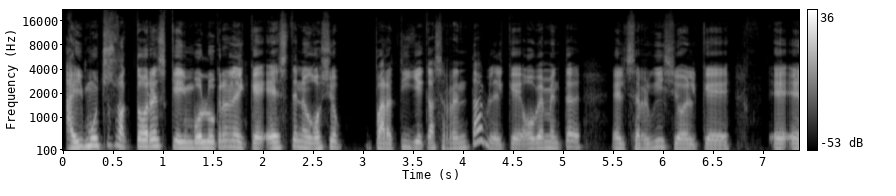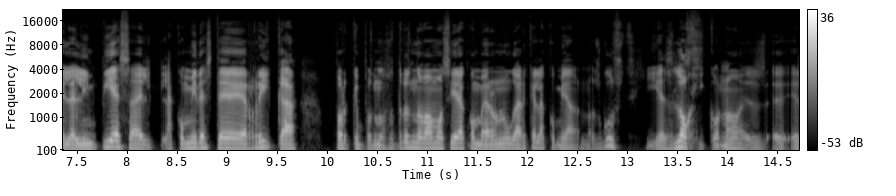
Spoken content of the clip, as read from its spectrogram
Hay muchos factores que involucran el que este negocio para ti llegue a ser rentable, el que obviamente el servicio, el que eh, la limpieza, el, la comida esté rica, porque pues nosotros no vamos a ir a comer a un lugar que la comida no nos guste. Y es lógico, ¿no? Es, e,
